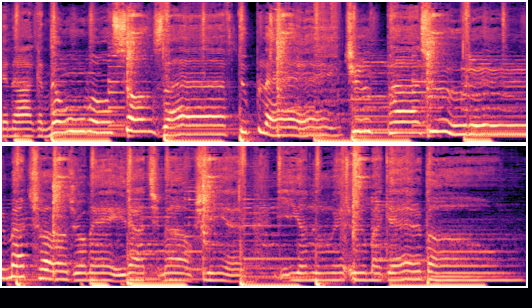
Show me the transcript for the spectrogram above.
And I got no more songs left to play 주파수를 맞춰줘 매일 아침 9시에 이현우의 음악 앨범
